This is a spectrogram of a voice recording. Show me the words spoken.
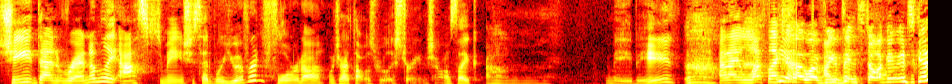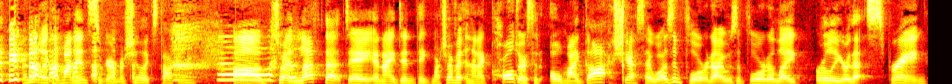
She then randomly asked me, she said, Were you ever in Florida? Which I thought was really strange. I was like, um, maybe. And I left Like, how have you been stalking me? Just kidding. I'm like I'm on Instagram. Is she like stalking me? Um, so I left that day and I didn't think much of it. And then I called her. I said, "Oh my gosh, yes, I was in Florida. I was in Florida like earlier that spring."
